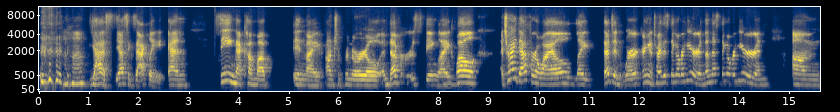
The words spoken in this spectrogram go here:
mm-hmm. yes yes exactly and seeing that come up in my entrepreneurial endeavors being like mm-hmm. well I tried that for a while. Like that didn't work. I'm going to try this thing over here and then this thing over here. And, um,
